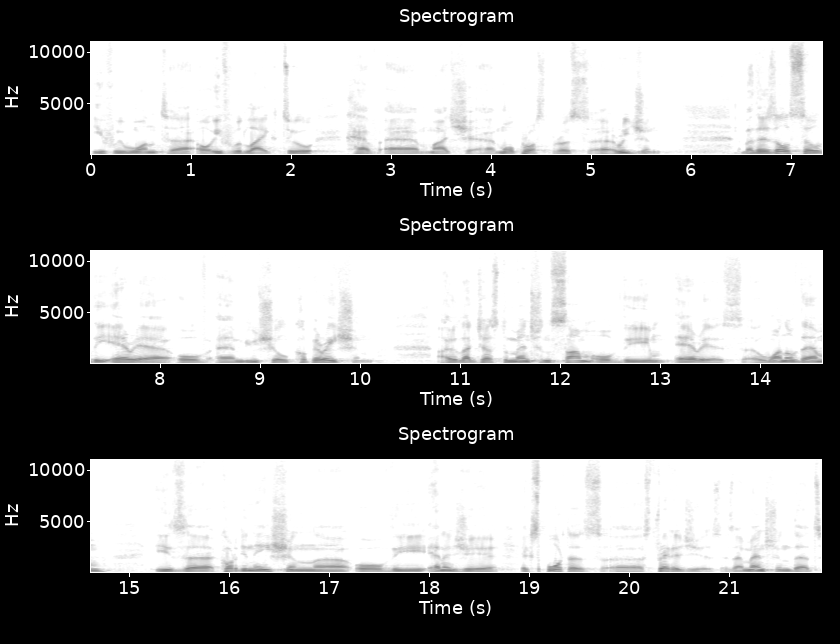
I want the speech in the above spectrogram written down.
if we want uh, or if we would like to have a much uh, more prosperous uh, region. But there's also the area of uh, mutual cooperation. I would like just to mention some of the areas. Uh, one of them is uh, coordination uh, of the energy exporters' uh, strategies. As I mentioned that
